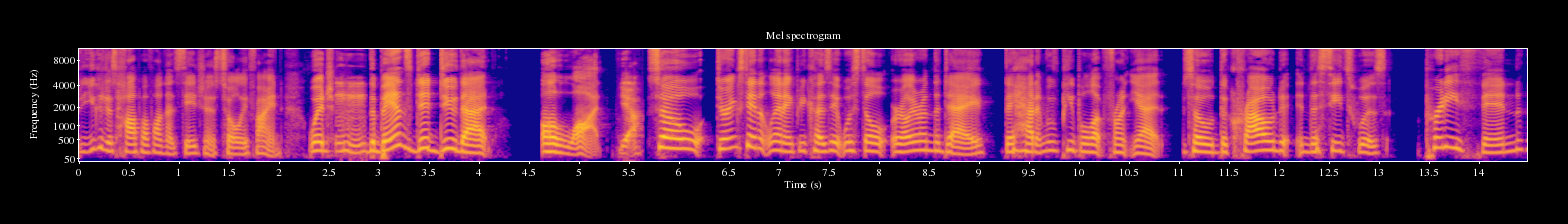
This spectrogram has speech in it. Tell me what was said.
you could just hop off on that stage and it's totally fine which mm-hmm. the bands did do that a lot yeah, so during Stand Atlantic, because it was still earlier in the day, they hadn't moved people up front yet. So the crowd in the seats was pretty thin.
